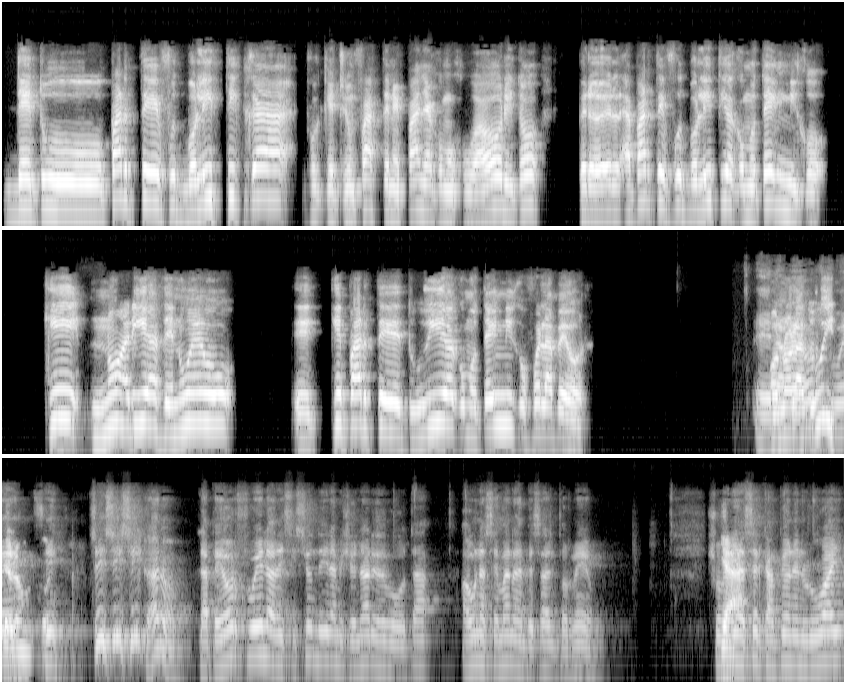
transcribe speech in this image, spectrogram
de tu parte futbolística, porque triunfaste en España como jugador y todo, pero de la parte futbolística como técnico, ¿qué no harías de nuevo? Eh, ¿Qué parte de tu vida como técnico fue la peor? Eh, ¿O no la tuviste? sí, sí, sí, claro. La peor fue la decisión de ir a Millonarios de Bogotá a una semana de empezar el torneo. Yo quería a ser campeón en Uruguay,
